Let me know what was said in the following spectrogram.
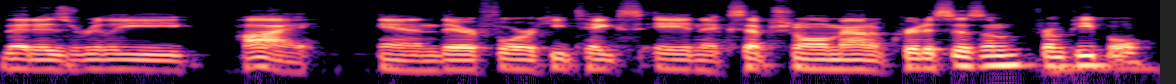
that is really high and therefore he takes an exceptional amount of criticism from people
